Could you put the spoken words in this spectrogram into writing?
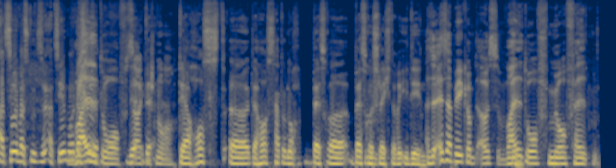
Erzähl, was du zu erzählen wolltest. Waldorf, Der- sag der, ich nur. Der Horst, äh, der Horst hatte noch bessere, bessere schlechtere Ideen. Also SAP kommt aus Waldorf-Mörfelden.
